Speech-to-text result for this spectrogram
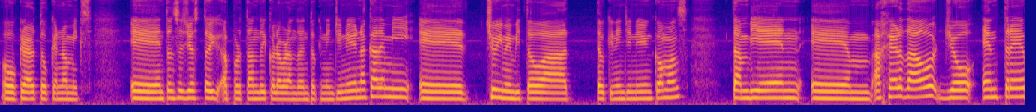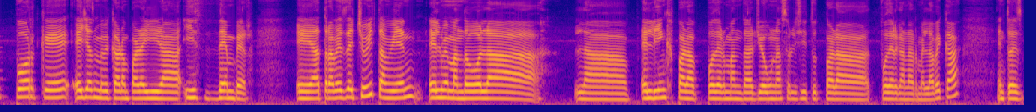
o crear tokenomics. Eh, entonces yo estoy aportando y colaborando en Token Engineering Academy. Eh, Chuy me invitó a Token Engineering Commons. También em, a Herdao yo entré porque ellas me becaron para ir a East Denver. Eh, a través de Chuy también, él me mandó la, la, el link para poder mandar yo una solicitud para poder ganarme la beca. Entonces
